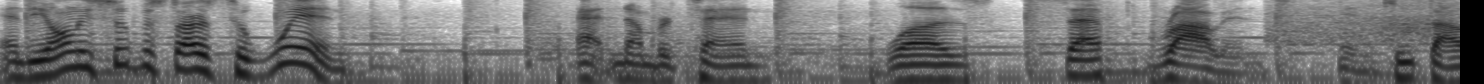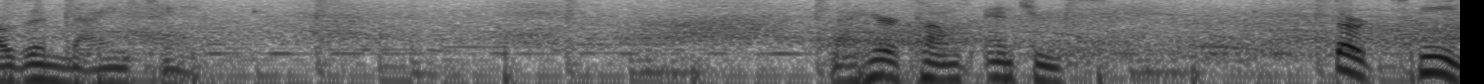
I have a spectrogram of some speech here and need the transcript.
and the only superstars to win at number 10 was Seth Rollins in 2019. Now here comes entries 13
